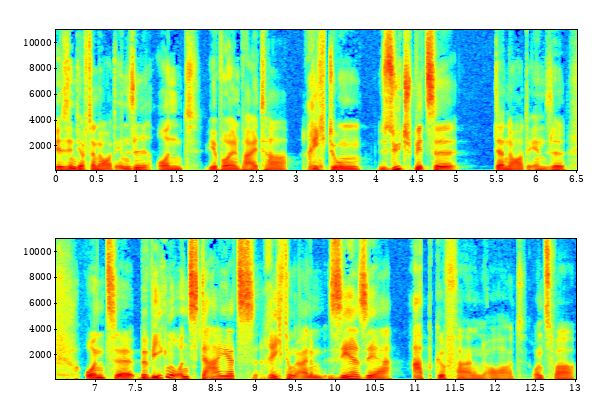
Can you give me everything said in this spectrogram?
Wir sind ja auf der Nordinsel und wir wollen weiter Richtung Südspitze der Nordinsel und äh, bewegen uns da jetzt Richtung einem sehr, sehr abgefahrenen Ort und zwar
